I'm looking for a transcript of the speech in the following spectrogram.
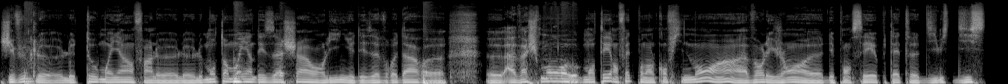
J'ai vu que le, taux moyen, enfin, le, le, montant moyen des achats en ligne des œuvres d'art a vachement augmenté, en fait, pendant le confinement. Hein. Hein. Avant, les gens euh, dépensaient peut-être 10, 10,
